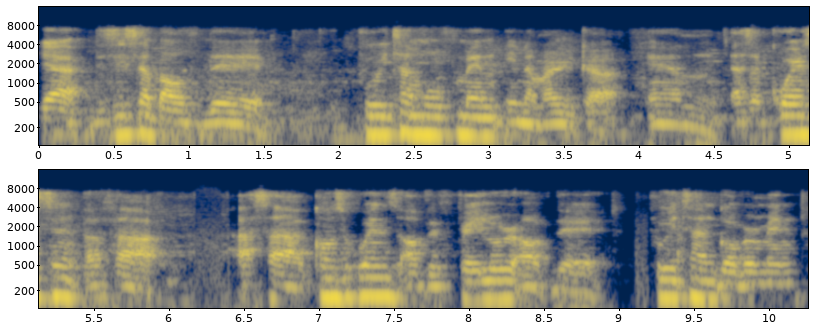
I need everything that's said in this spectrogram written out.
Yeah, this is about the Puritan movement in America, and as a question, as a as a consequence of the failure of the Puritan government,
